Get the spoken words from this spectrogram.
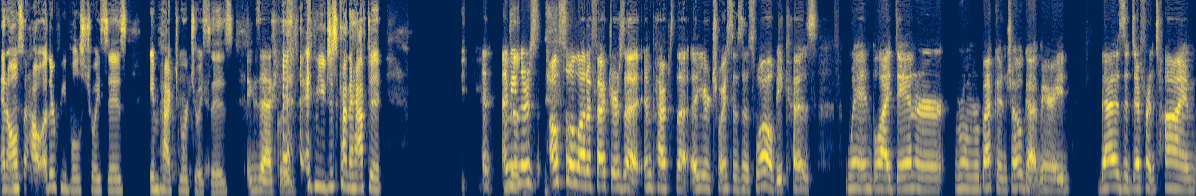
and Mm-hmm. also how other people's choices impact your choices. Exactly. And you just kind of have to and i mean The- there's also a lot of factors that impact the, uh, your choices as well because when blythe Danner, when rebecca and joe got married that is a different time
